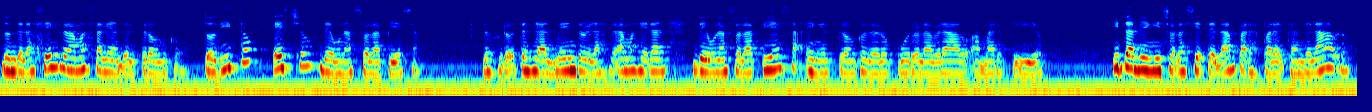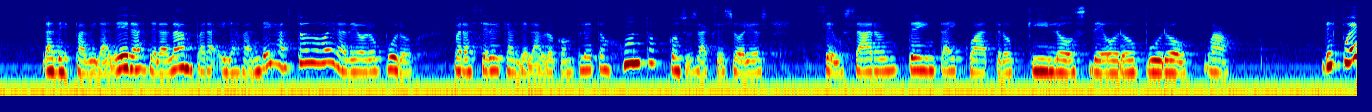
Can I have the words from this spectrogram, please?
donde las seis ramas salían del tronco, todito hecho de una sola pieza. Los brotes de almendro y las ramas eran de una sola pieza en el tronco de oro puro labrado a martillo. Y también hizo las siete lámparas para el candelabro, las despabiladeras de la lámpara y las bandejas, todo era de oro puro para hacer el candelabro completo junto con sus accesorios. Se usaron 34 kilos de oro puro. ¡Wow! Después,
